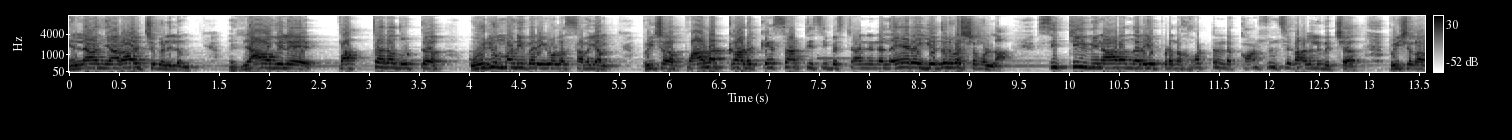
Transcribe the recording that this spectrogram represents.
എല്ലാ ഞായറാഴ്ചകളിലും രാവിലെ പത്തര തൊട്ട് ഒരു മണി വരെയുള്ള സമയം. പ്രീശ Palakkad K S R T C bus സ്റ്റാൻഡിന്റെ നേരെ എതിർവശമുള്ള സിറ്റി മിനാർ എന്നറിയപ്പെടുന്ന ഹോട്ടലിന്റെ കോൺഫറൻസ് ഹാളിൽ വെച്ച് പ്രീശല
